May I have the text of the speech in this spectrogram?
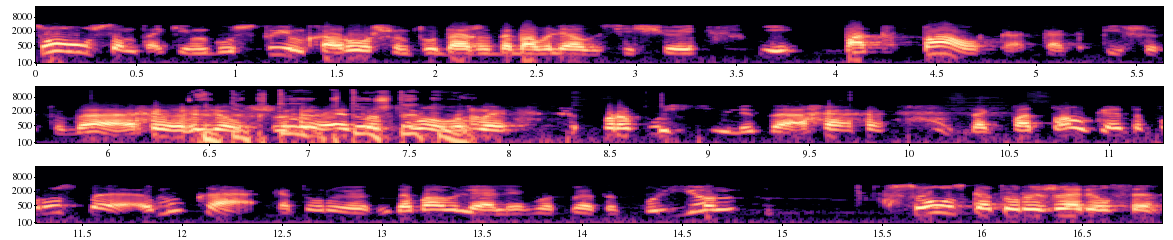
соусом таким густым, хорошим, туда же добавлялось еще и, и подпалка, как пишется, да, Леш, кто, это кто слово такой? мы пропустили, да. Так подпалка это просто мука, которую добавляли вот в этот бульон, соус, который жарился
